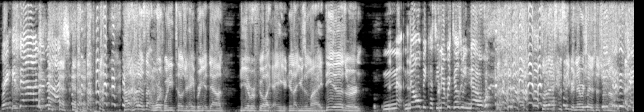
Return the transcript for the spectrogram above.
bring it down a notch. How, how does that work when he tells you, "Hey, bring it down"? Do you ever feel like, "Hey, you're not using my ideas," or no, no, because he never tells me no. so that's the secret? Never tell your sister he no. doesn't say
